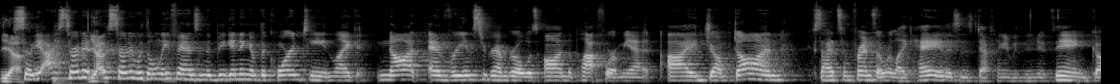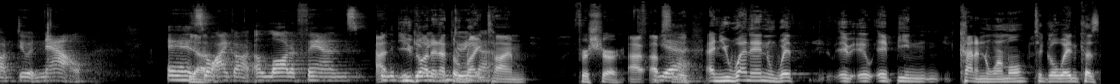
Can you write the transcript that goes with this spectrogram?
Yeah. So yeah, I started. Yeah. I started with OnlyFans in the beginning of the quarantine. Like, not every Instagram girl was on the platform yet. I jumped on because I had some friends that were like, "Hey, this is definitely gonna be the new thing. Got to do it now." And Yeah. so I got a lot of fans. In the Uh, you got in at the right that. time for sure A- absolutely Yeah. and you went in with it, it, it being kind of normal to go in because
